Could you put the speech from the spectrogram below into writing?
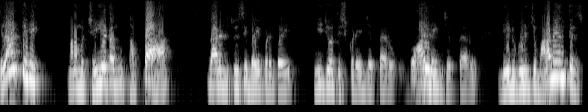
ఇలాంటివి మనము చెయ్యటం తప్ప దానిని చూసి భయపడిపోయి ఈ జ్యోతిష్కుడు ఏం చెప్పారు? వాళ్ళు ఏం చెప్పారు? దీని గురించి మనమేం తెలుసు?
